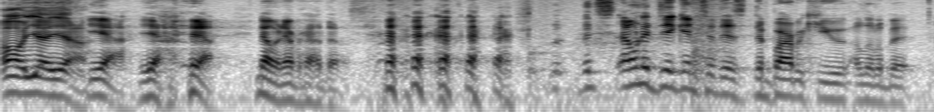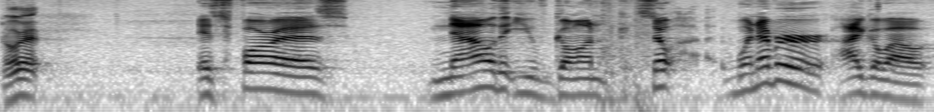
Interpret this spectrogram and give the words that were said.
Oh yeah, yeah. Yeah, yeah, yeah. No, never had those. Let's, I want to dig into this the barbecue a little bit. Okay. as far as now that you've gone, so uh, whenever I go out,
